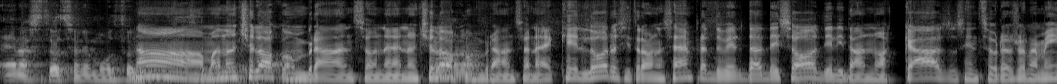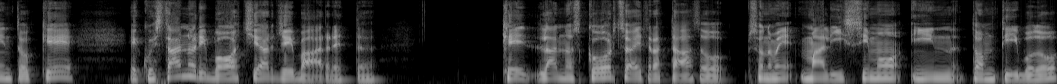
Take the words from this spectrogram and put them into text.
è- una situazione molto No, ma non ce l'ho con Branson, eh, non ce l'ho No, no. con Branson, è che loro si trovano sempre a dover dare dei soldi e li danno a caso, senza un ragionamento, ok? E quest'anno ribocci RJ Barrett, che l'anno scorso hai trattato, secondo me, malissimo in Tom Thibodeau,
